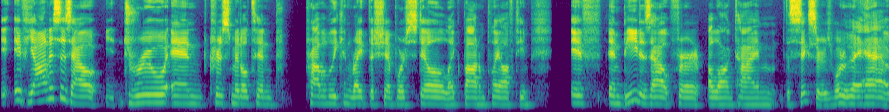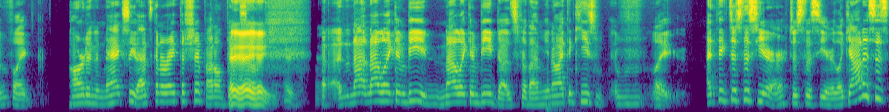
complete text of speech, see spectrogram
if Giannis is out, Jrue and Khris Middleton probably can right the ship. We're still like bottom playoff team. If Embiid is out for a long time, the Sixers, what do they have? Like Harden and Maxey, that's gonna right the ship. I don't think Hey, so. hey, hey, hey. Uh, not not like Embiid, not like Embiid does for them. You know, I think he's like, I think just this year, just this year, like Giannis is.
